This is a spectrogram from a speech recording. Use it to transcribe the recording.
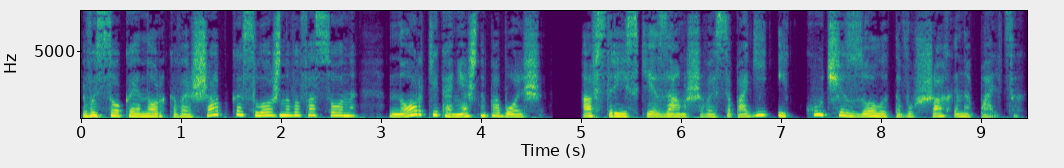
высокая норковая шапка сложного фасона, норки, конечно, побольше, австрийские замшевые сапоги и куча золота в ушах и на пальцах.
